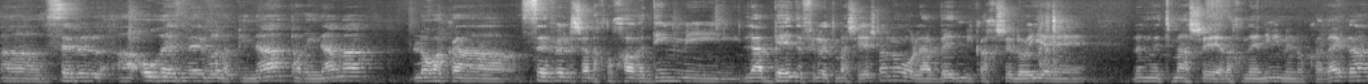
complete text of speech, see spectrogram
הסבל האורז מעבר לפינה, פרינמה, לא רק הסבל שאנחנו חרדים מלאבד אפילו את מה שיש לנו, או לאבד מכך שלא יהיה לנו את מה שאנחנו נהנים ממנו כרגע,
